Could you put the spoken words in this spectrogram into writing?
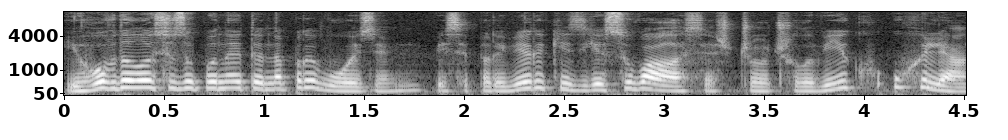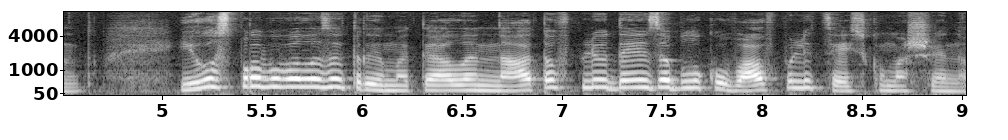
Його вдалося зупинити на привозі. Після перевірки з'ясувалося, що чоловік ухилянт. Його спробували затримати, але натовп людей заблокував поліцейську машину.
